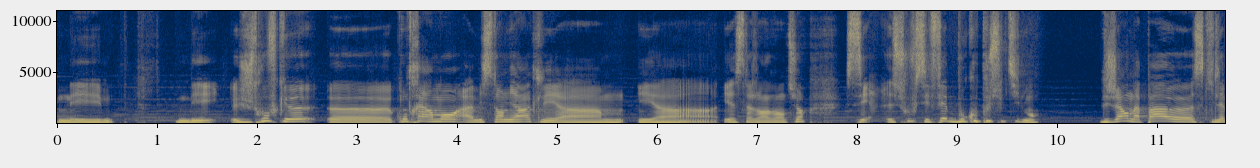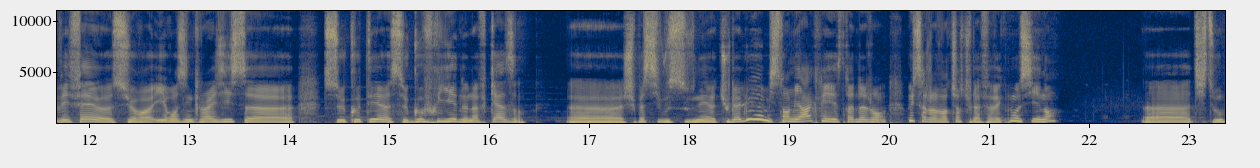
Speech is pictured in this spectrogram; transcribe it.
mais mais je trouve que euh, contrairement à Mister Miracle et à et à et à Stranger Adventure, c'est je trouve que c'est fait beaucoup plus subtilement. Déjà, on n'a pas euh, ce qu'il avait fait euh, sur euh, Heroes in Crisis, euh, ce côté, euh, ce gaufrier de 9 cases. Euh, je sais pas si vous vous souvenez. Tu l'as lu, Mister Miracle et Strange Adventure Oui, Strange Adventure, tu l'as fait avec nous aussi, non? Euh, Titou.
